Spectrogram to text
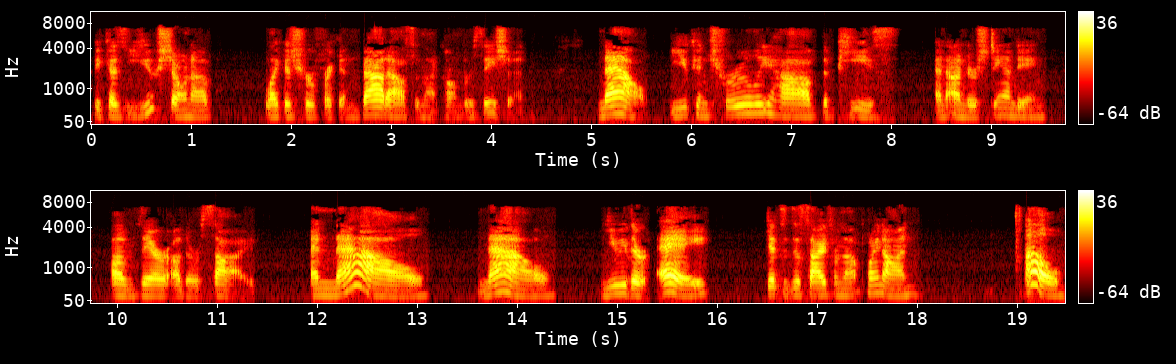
because you've shown up like a true freaking badass in that conversation. Now you can truly have the peace and understanding of their other side. And now, now you either A, get to decide from that point on, oh,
